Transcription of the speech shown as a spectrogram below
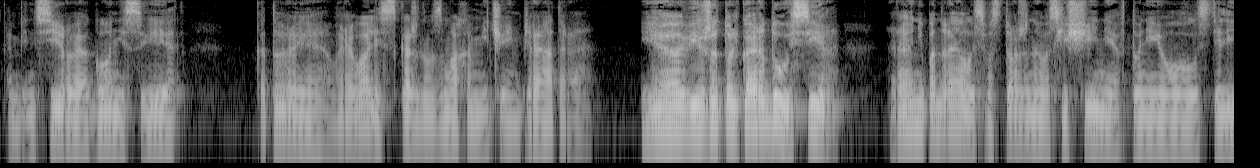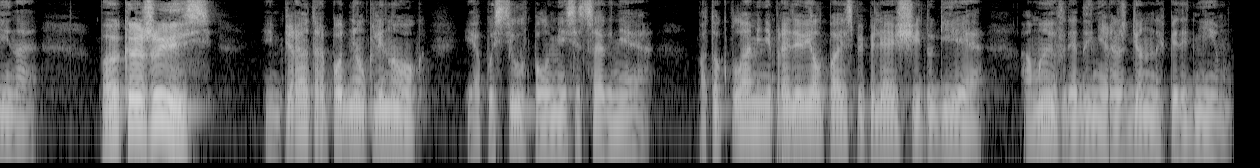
компенсируя огонь и свет, которые вырывались с каждым взмахом меча императора. "Я вижу только орду, сир". Ране понравилось восторженное восхищение в тоне его властелина. Покажись. Император поднял клинок и опустил в полумесяце огня. Поток пламени продавил по испепеляющей дуге, омыв ряды нерожденных перед ним.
